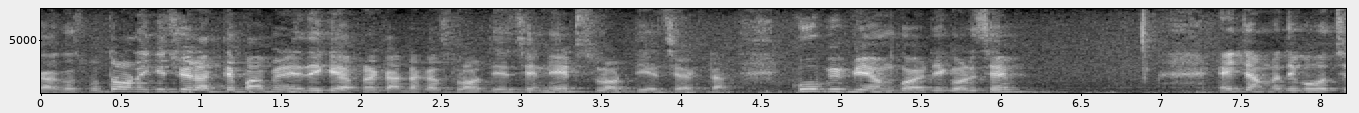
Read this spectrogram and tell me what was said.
কাগজপত্র, অনেক কিছুই রাখতে পারবেন। এদিকে আপনার কার্ড রাখার স্লট দিয়েছে নেট স্লট দিয়েছে একটা। খুবই ব্যায়াম কোয়ালিটি করেছে। এইটা আমরা দিব হচ্ছে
